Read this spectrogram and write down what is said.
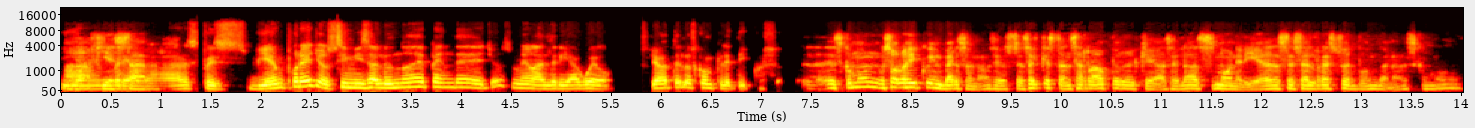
y A a fiestar. embriagarse. Pues bien por ellos. Si mi salud no depende de ellos, me valdría huevo. Llévate los completicos. Es como un zoológico inverso, ¿no? O sea, usted es el que está encerrado, pero el que hace las monerías es el resto del mundo, ¿no? Es como...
